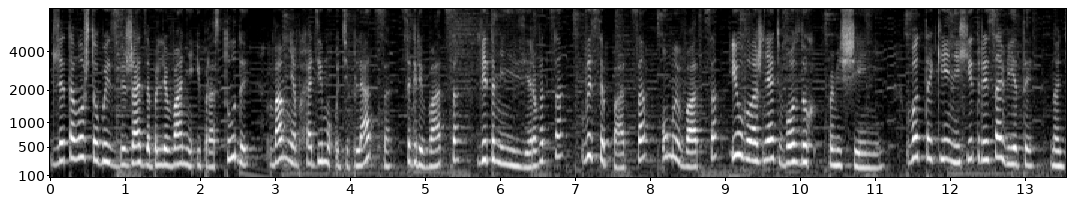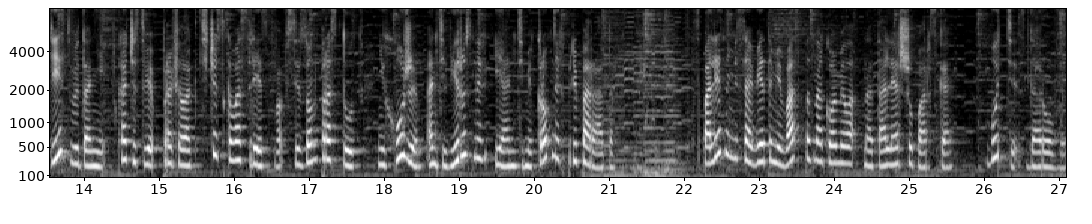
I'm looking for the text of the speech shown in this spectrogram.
Для того, чтобы избежать заболеваний и простуды, вам необходимо утепляться, согреваться, витаминизироваться, высыпаться, умываться и увлажнять воздух в помещении. Вот такие нехитрые советы, но действуют они в качестве профилактического средства в сезон простуд, не хуже антивирусных и антимикробных препаратов. С полезными советами вас познакомила Наталья Шупарская. Будьте здоровы!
